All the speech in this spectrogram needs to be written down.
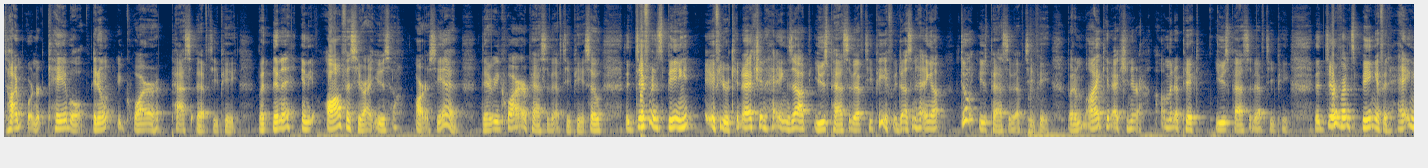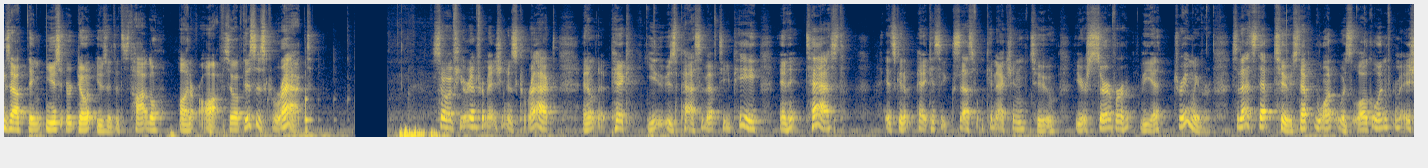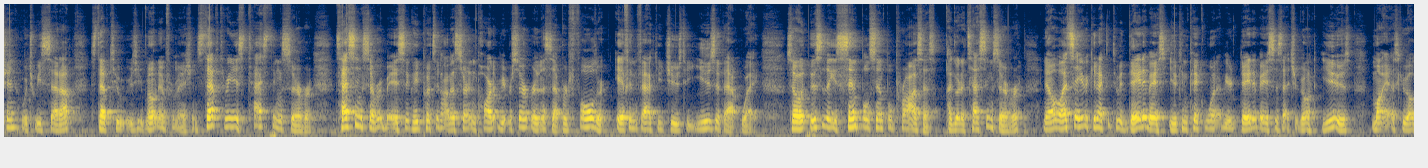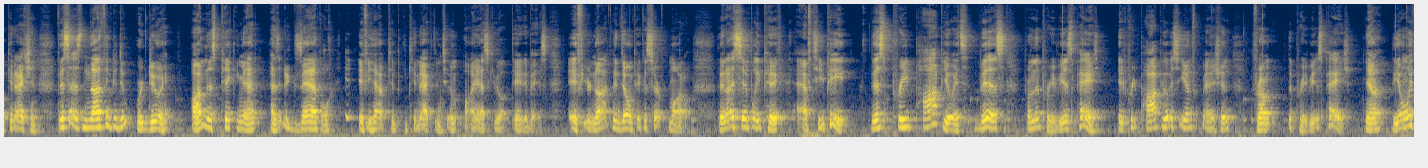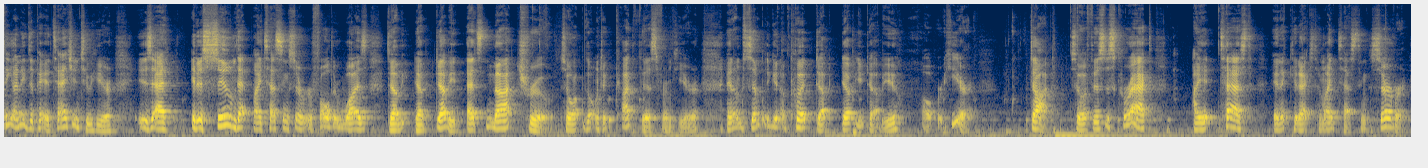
Time Warner cable. They don't require passive FTP. But then in the office here, I use RCN. They require passive FTP. So the difference being if your connection hangs up, use passive FTP. If it doesn't hang up, don't use passive FTP. But in my connection here, I'm going to pick use passive FTP. The difference being if it hangs up, then use it or don't use it. It's toggle on or off. So if this is correct, so if your information is correct, and I'm going to pick use passive FTP and hit test, it's going to make a successful connection to your server via Dreamweaver. So that's step two. Step one was local information, which we set up. Step two is remote information. Step three is testing server. Testing server basically puts it on a certain part of your server in a separate folder, if in fact you choose to use it that way. So this is a simple, simple process. I go to testing server. Now, let's say you're connected to a database. You can pick one of your databases that you're going to use, MySQL connection. This has nothing to do with what we're doing. I'm just picking that as an example if you have to be connected to a MySQL database. If you're not, then don't pick a server model. Then I simply pick FTP. This pre-populates this from the previous page. It pre-populates the information from the previous page. Now, the only thing I need to pay attention to here is that it assumed that my testing server folder was www. That's not true. So I'm going to cut this from here, and I'm simply going to put www over here. Dot. So if this is correct, I hit test, and it connects to my testing server.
